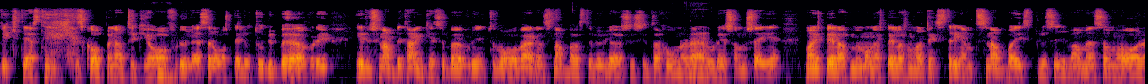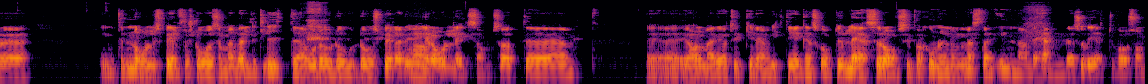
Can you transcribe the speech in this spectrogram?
viktigaste egenskaperna tycker jag, för du läser av spelet. Och du behöver du, är du snabb i tanken så behöver du inte vara världens snabbaste. Du löser situationer där. Och det är som du säger, man har ju spelat med många spelare som varit extremt snabba och explosiva, men som har eh, inte noll spelförståelse, men väldigt lite. Och då, då, då spelar det ju ja. ingen roll liksom. Så att... Eh, Eh, jag håller med dig, jag tycker det är en viktig egenskap. Du läser av situationen nästan innan det händer så vet du vad som,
